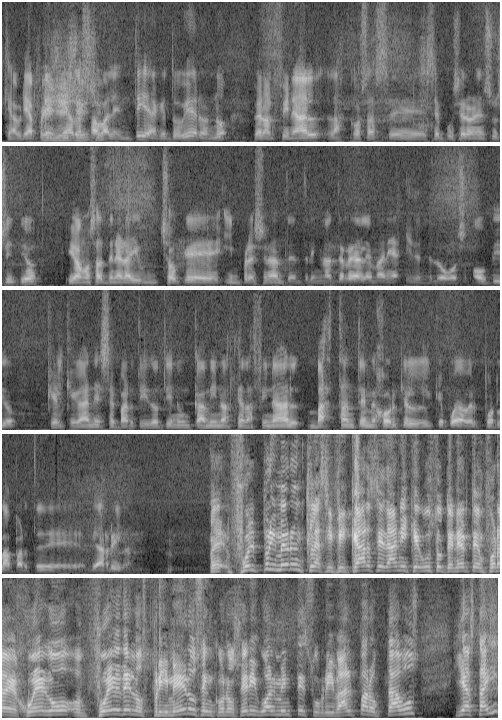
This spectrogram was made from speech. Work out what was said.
que habría premiado sí, sí, sí, esa valentía que tuvieron, ¿no? Pero al final las cosas se, se pusieron en su sitio y vamos a tener ahí un choque impresionante entre Inglaterra y Alemania y desde luego es obvio que el que gane ese partido tiene un camino hacia la final bastante mejor que el que pueda haber por la parte de, de arriba. Eh, Fue el primero en clasificarse, Dani, qué gusto tenerte en fuera de juego. Fue de los primeros en conocer igualmente su rival para octavos. Y hasta ahí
